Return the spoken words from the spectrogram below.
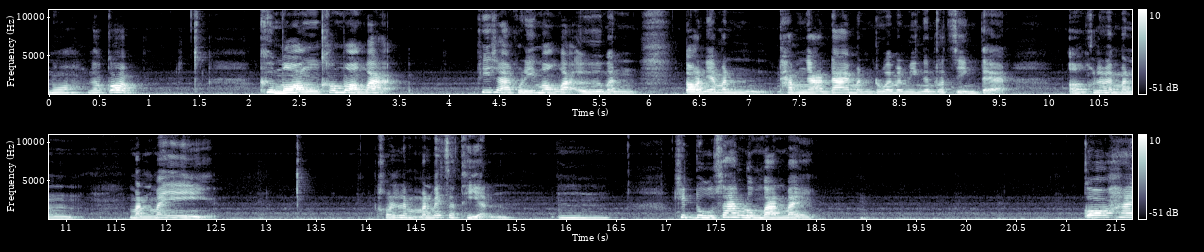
เนาะแล้วก็ คือมองเขามองว่า พี่ชายคนนี้มองว่า เออมันตอนเนี้ยมันทำงานได้มันรวยมันมีเงินก็จริง แต่ เออเขาเรียกอะไรมันมันไม่เขาเรียกอะไรมันไม่เสถียรอืม คิดดูสร้างโรงพยาบาลใหม่ ก็ให้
